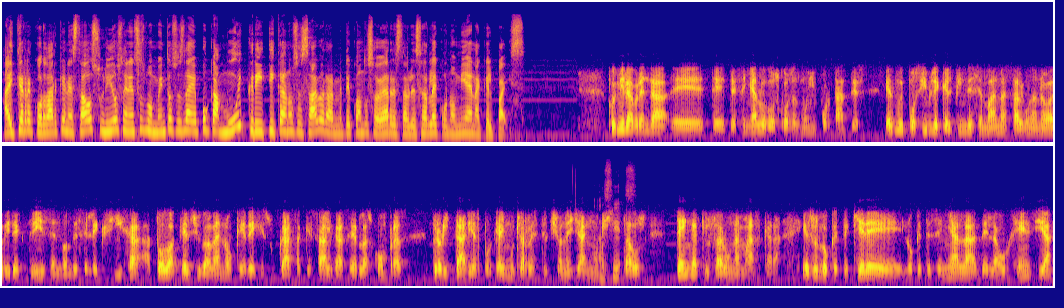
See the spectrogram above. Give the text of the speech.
Hay que recordar que en Estados Unidos en estos momentos es la época muy crítica, no se sabe realmente cuándo se va a restablecer la economía en aquel país. Pues mira, Brenda, eh, te, señalo dos cosas muy importantes. Es muy posible que el fin de semana salga una nueva directriz en donde se le exija a todo aquel ciudadano que deje su casa, que salga a hacer las compras prioritarias, porque hay muchas restricciones ya en muchos estados, tenga que usar una máscara. Eso es lo que te quiere, lo que te señala de la urgencia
